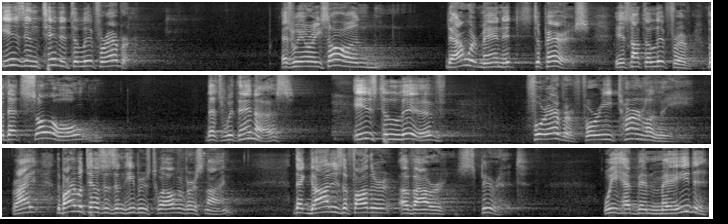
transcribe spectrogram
is intended to live forever. As we already saw in the outward man, it's to perish, it's not to live forever. But that soul that's within us is to live forever, for eternally, right? The Bible tells us in Hebrews 12 and verse 9 that God is the Father of our spirit. We have been made,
